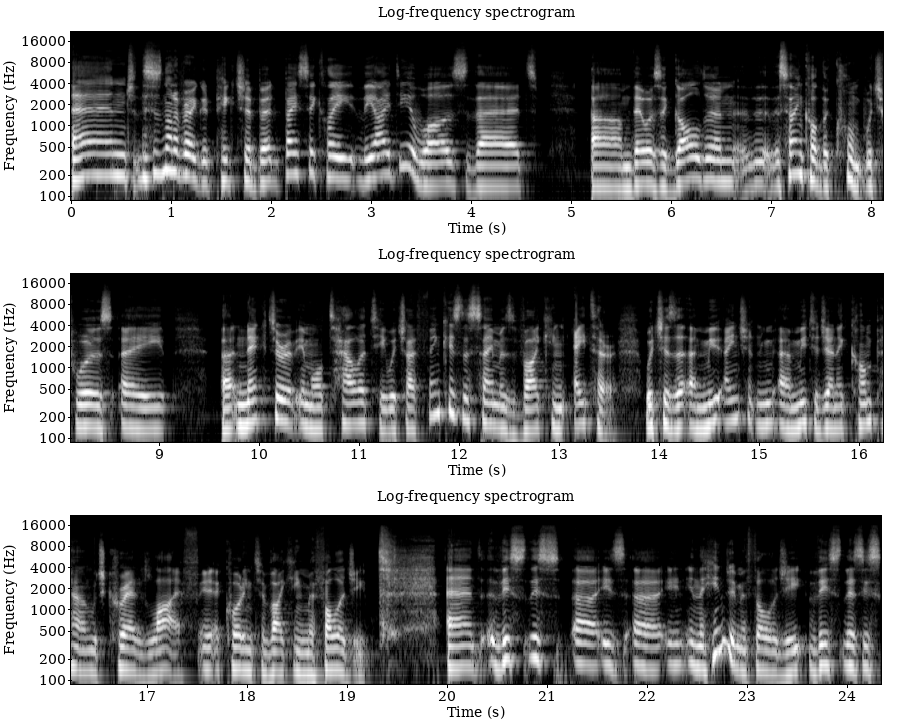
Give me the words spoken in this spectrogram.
And this is not a very good picture, but basically the idea was that um, there was a golden, something called the Kumbh, which was a uh, nectar of immortality, which I think is the same as Viking Aether, which is a, a mu ancient uh, mutagenic compound which created life, according to Viking mythology. And this this uh, is uh, in, in the Hindu mythology. This there's this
